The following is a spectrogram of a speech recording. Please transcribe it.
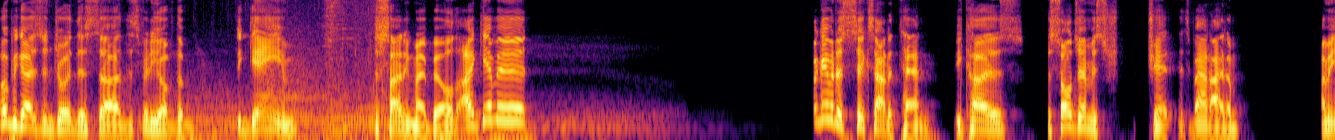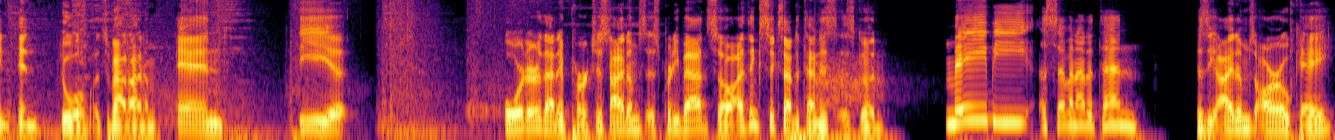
hope you guys enjoyed this uh, this video of the the game deciding my build. I give it I give it a six out of ten because the soul gem is shit. It's a bad item. I mean, in duel, it's a bad item, and the order that it purchased items is pretty bad. So I think six out of ten is is good. Maybe a seven out of ten because the items are okay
